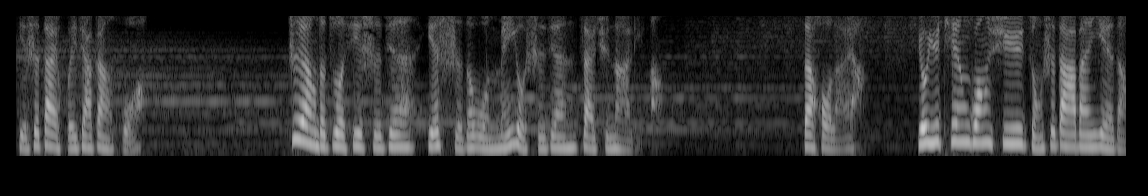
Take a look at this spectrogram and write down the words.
也是带回家干活。这样的作息时间也使得我没有时间再去那里了。再后来啊，由于天光墟总是大半夜的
